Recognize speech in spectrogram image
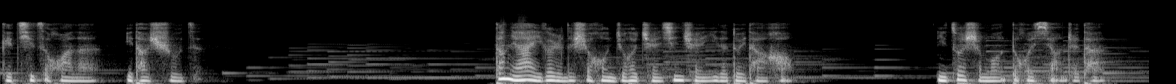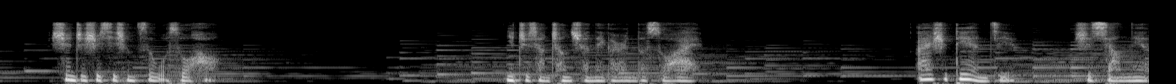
给妻子换了一套梳子。当你爱一个人的时候，你就会全心全意的对他好，你做什么都会想着他，甚至是牺牲自我所好。你只想成全那个人的所爱，爱是惦记。是想念，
